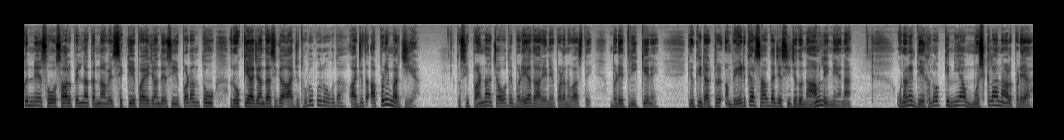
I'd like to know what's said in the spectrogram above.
ਕਿੰਨੇ 100 ਸਾਲ ਪਹਿਲਾਂ ਕੰਨਾਂ ਵਿੱਚ ਸਿੱਕੇ ਪਾਏ ਜਾਂਦੇ ਸੀ ਪੜਨ ਤੋਂ ਰੋਕਿਆ ਜਾਂਦਾ ਸੀਗਾ, ਅੱਜ ਥੋੜੋ ਕੋਈ ਰੋਕਦਾ। ਅੱਜ ਤਾਂ ਆਪਣੀ ਮਰਜ਼ੀ ਆ। ਤੁਸੀਂ ਪੜ੍ਹਨਾ ਚਾਹੋ ਤੇ ਬੜੇ ਅਦਾਰੇ ਨੇ ਪੜਨ ਵਾਸਤੇ, ਬੜੇ ਤਰੀਕੇ ਨੇ। ਕਿਉਂਕਿ ਡਾਕਟਰ ਅੰਬੇਡਕਰ ਸਾਹਿਬ ਦਾ ਜੇ ਅਸੀਂ ਜਦੋਂ ਨਾਮ ਲੈਨੇ ਆ ਨਾ, ਉਹਨਾਂ ਨੇ ਦੇਖ ਲਓ ਕਿੰਨੀਆਂ ਮੁਸ਼ਕਲਾਂ ਨਾਲ ਪੜਿਆ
